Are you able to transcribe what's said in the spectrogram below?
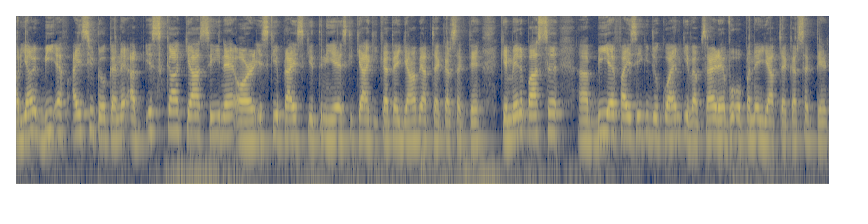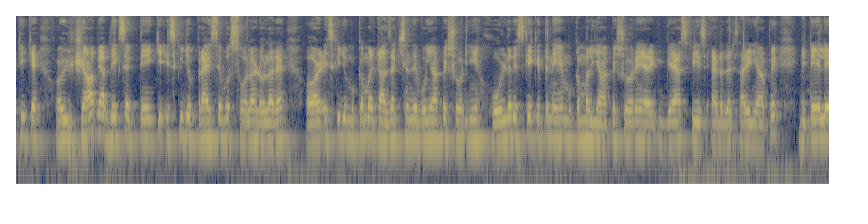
और यहाँ पे B F I C token है। अब इसका क्या सीन है और इसकी प्राइस कितनी है, इसकी क्या हकीकत है, यहाँ पे आप चेक कर सकते हैं कि मेरे पास बी एफ़ आई सी की जो क्वाइन की वेबसाइट है, वो ओपन है, ये आप चेक कर सकते हैं, ठीक है? और यहाँ पर आप देख सकते हैं कि इसकी जो प्राइस है, वो सोलह डॉलर है और इसकी जो मुकम्मल ट्रांजेक्शन है, वो यहाँ पर शो रही हैं। होल्डर इसके कितने हैं? मुकम्मल यहाँ पर शो रहे हैं गैस फ़ीस एंड अदर सारी यहाँ पे डिटेल है।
